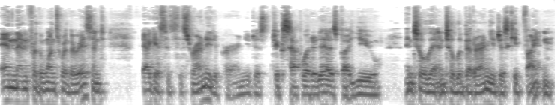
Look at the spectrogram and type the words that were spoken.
And then for the ones where there isn't, I guess it's the serenity to prayer and you just accept what it is, but you until the until the bitter end, you just keep fighting.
